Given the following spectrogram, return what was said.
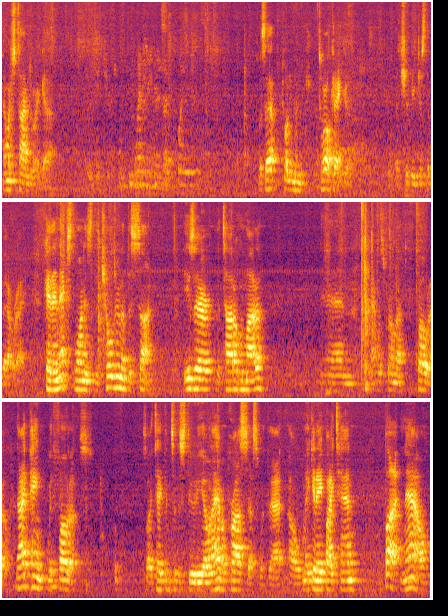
How much time do I got? Twenty minutes. What's that? 20 minutes. Tw- Okay, good. That should be just about right. Okay, the next one is the Children of the Sun. These are the Tarahumara, and that was from a photo. Now, I paint with photos. So I take them to the studio, and I have a process with that. I'll make an 8 by 10, but now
